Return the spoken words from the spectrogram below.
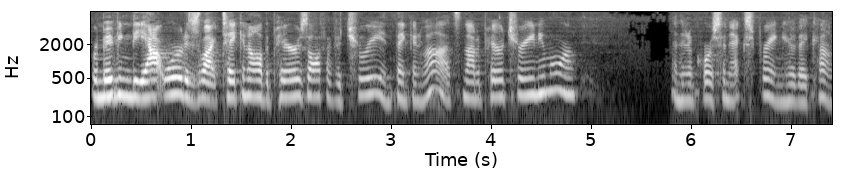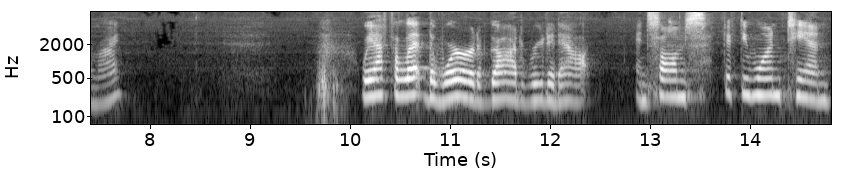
Removing the outward is like taking all the pears off of a tree and thinking, well, it's not a pear tree anymore. And then, of course, the next spring, here they come, right? We have to let the Word of God root it out. And Psalms 51:10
